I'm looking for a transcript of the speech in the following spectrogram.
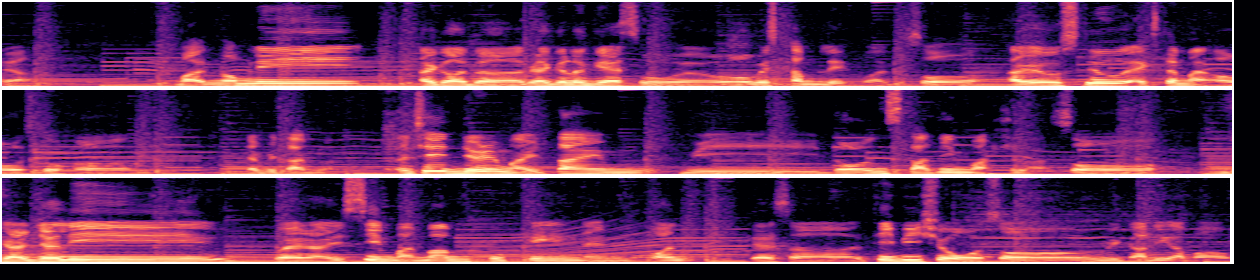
Yeah. But normally, I got the regular guests who will always come late one, so I will still extend my hours to her every time. Actually, during my time, we don't study much. So gradually, when I see my mom cooking and on, there's a TV show also regarding about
